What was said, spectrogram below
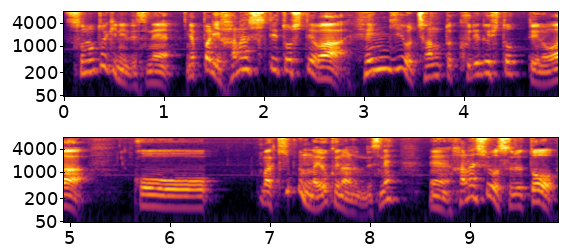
その時にですね、やっぱり話し手としては、返事をちゃんとくれる人っていうのは、こう、まあ、気分が良くなるんですね、えー、話をすると、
